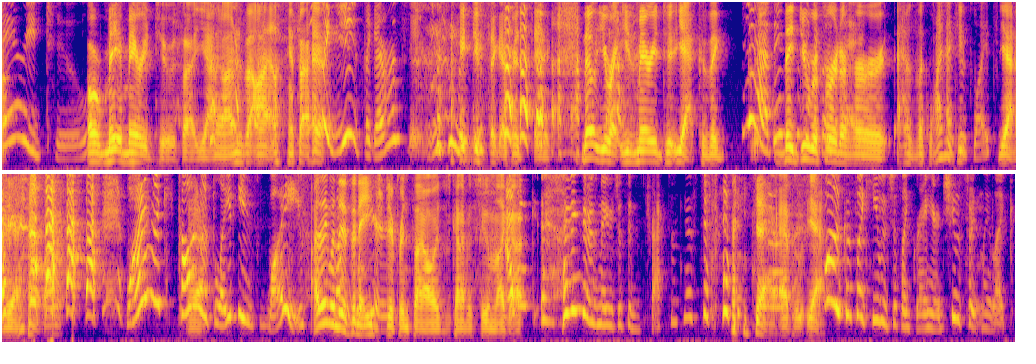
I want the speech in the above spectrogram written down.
Married to. or ma- married to sorry yeah no I'm just I, sorry I think you just think everyone's dating. I do think everyone's dating. No, you're right. He's married to yeah, because they Yeah, they, they do refer to her as like why as keep his wife. yeah yeah Why do they keep calling Yeah. this lady his wife? I think when So there's an age difference, I always just kind of assume like, I uh, think I think there was maybe just an attractiveness difference. yeah, absolutely, yeah. Well, because like he was just like gray haired. She was certainly like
